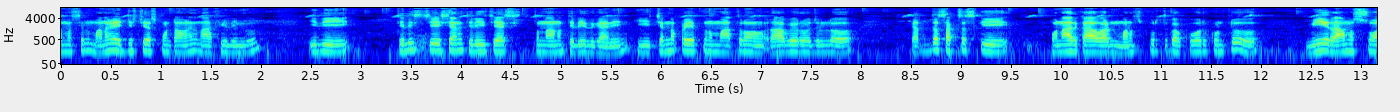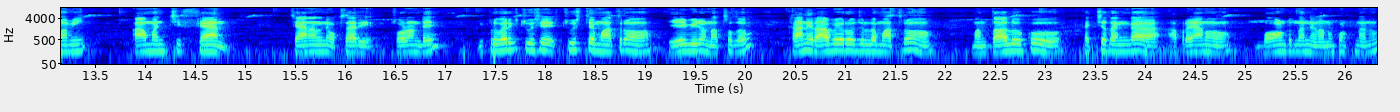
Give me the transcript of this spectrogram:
సమస్యలు మనమే అడ్జస్ట్ చేసుకుంటామని నా ఫీలింగు ఇది తెలిసి చేశాను తెలియచేస్తున్నాను తెలియదు కానీ ఈ చిన్న ప్రయత్నం మాత్రం రాబోయే రోజుల్లో పెద్ద సక్సెస్కి పునాది కావాలని మనస్ఫూర్తిగా కోరుకుంటూ మీ రామస్వామి ఆ మంచి ఫ్యాన్ ఛానల్ని ఒకసారి చూడండి. ఇప్పటి వరకు చూసే చూస్తే మాత్రం ఏ వీడియో నచ్చదు. కానీ రాబోయే రోజుల్లో మాత్రం మన తాలూకు ఖచ్చితంగా ఆ ప్రయాణం బాగుంటుందని నేను అనుకుంటున్నాను.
